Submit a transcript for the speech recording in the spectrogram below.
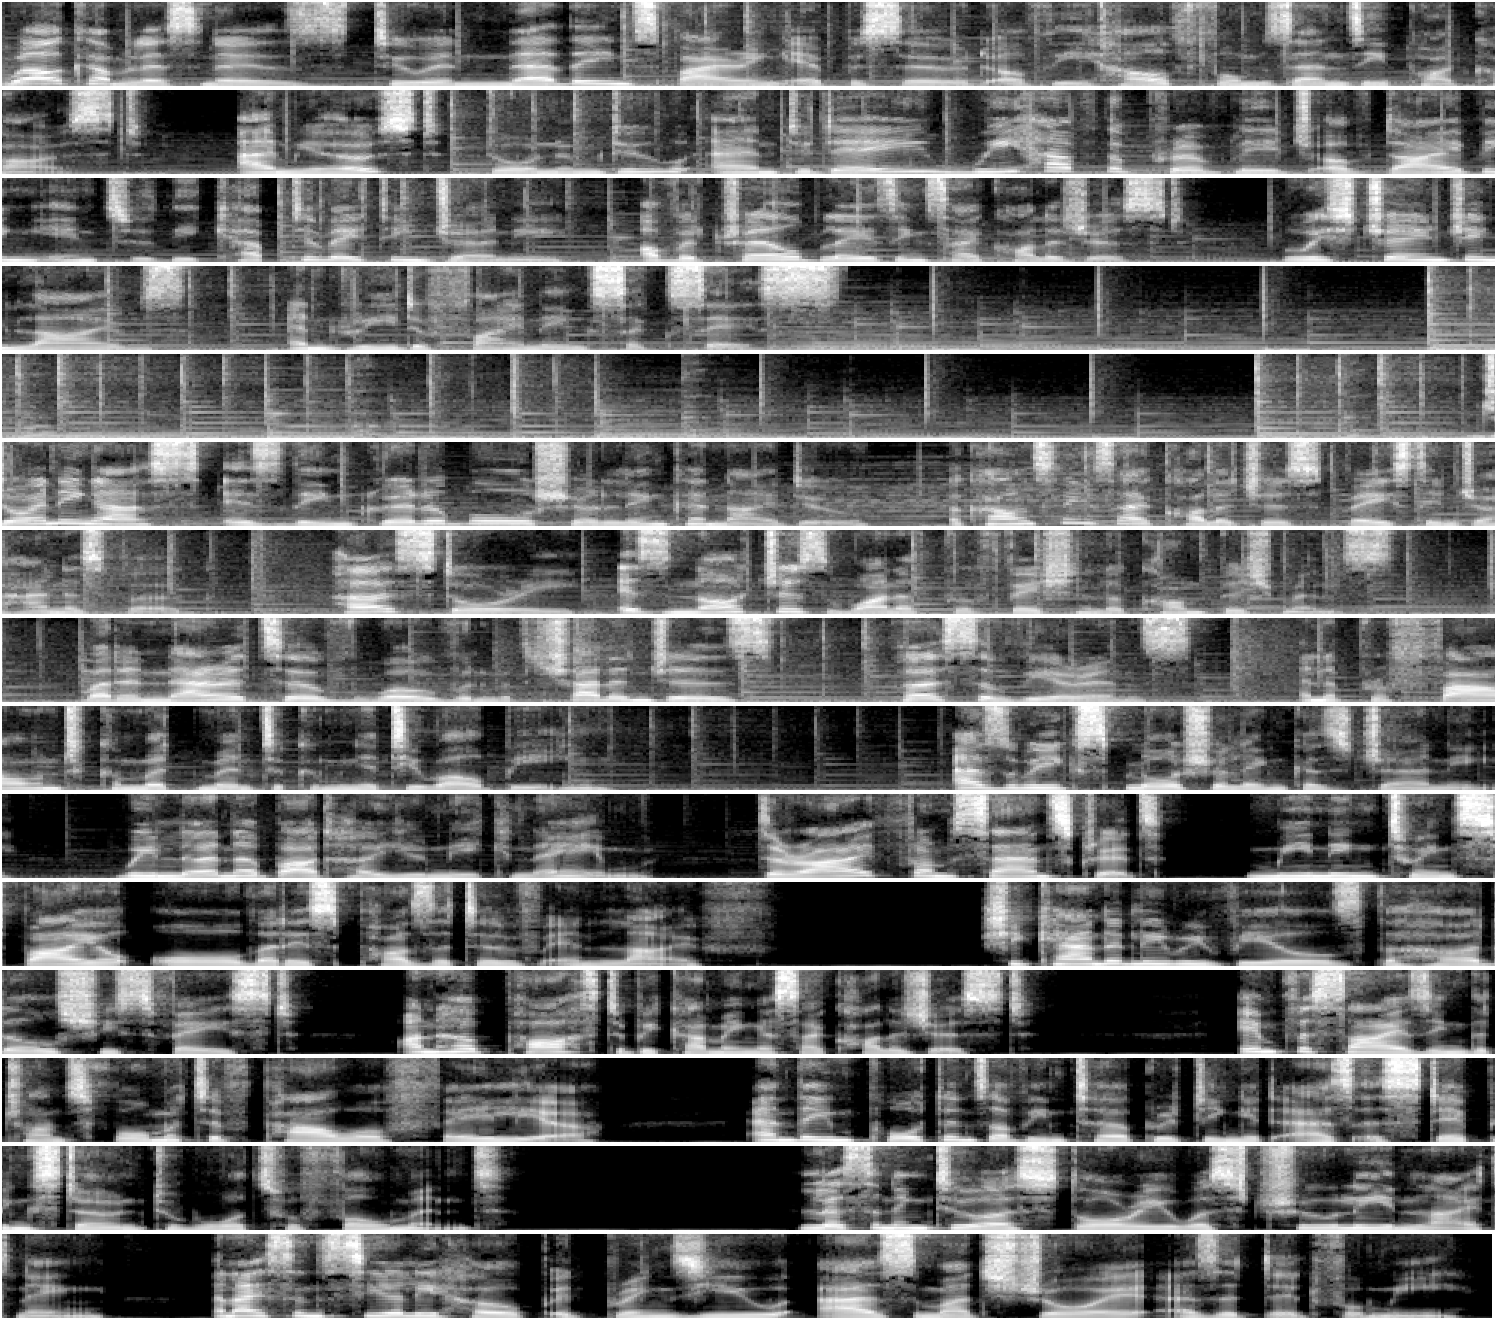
Welcome, listeners, to another inspiring episode of the Health for Mzansi podcast. I'm your host, Dawn and today we have the privilege of diving into the captivating journey of a trailblazing psychologist who is changing lives and redefining success. Joining us is the incredible Sherlinka Naidoo, a counseling psychologist based in Johannesburg. Her story is not just one of professional accomplishments, but a narrative woven with challenges, perseverance, and a profound commitment to community well being. As we explore Sherlinka's journey, we learn about her unique name, derived from Sanskrit, meaning to inspire all that is positive in life. She candidly reveals the hurdles she's faced on her path to becoming a psychologist, emphasizing the transformative power of failure and the importance of interpreting it as a stepping stone towards fulfillment. Listening to her story was truly enlightening, and I sincerely hope it brings you as much joy as it did for me.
